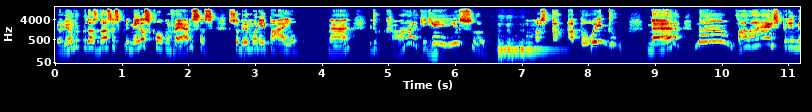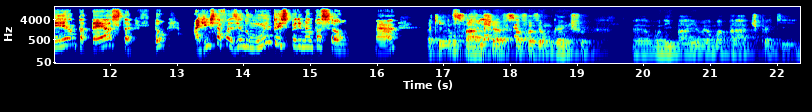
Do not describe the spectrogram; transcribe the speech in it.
Eu lembro das nossas primeiras conversas sobre Money Pile, né? Eu digo, cara, o que, que é isso? Mas tá, tá doido, né? Não, vá lá, experimenta, testa. Então, a gente está fazendo muita experimentação, né? Para quem não sabe, chefe, só fazer um gancho, é, o Money Pile é uma prática que,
